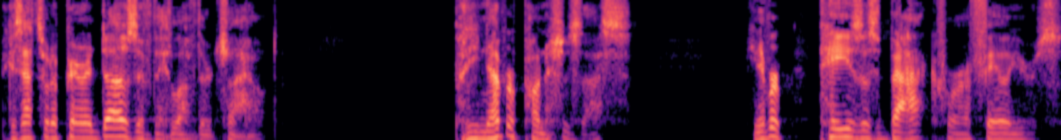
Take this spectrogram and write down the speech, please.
Because that's what a parent does if they love their child. But He never punishes us, He never pays us back for our failures.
